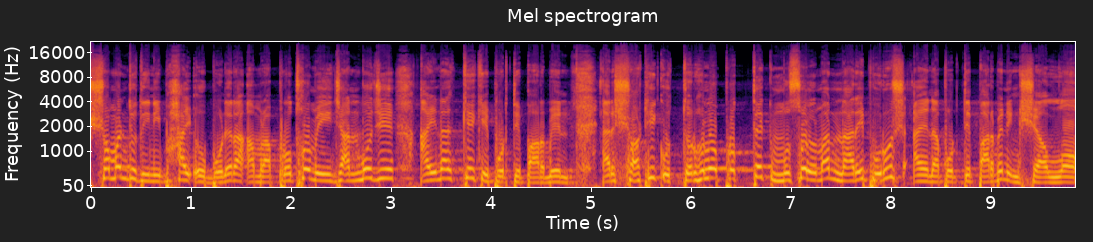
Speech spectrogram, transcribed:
সম্মানিত দিনী ভাই ও বোনেরা, আমরা প্রথমেই জানব যে আয়না কে কে পড়তে পারবেন। আর সঠিক উত্তর হলো প্রত্যেক মুসলমান নারী পুরুষ আয়না পড়তে পারবেন ইনশাআল্লাহ।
